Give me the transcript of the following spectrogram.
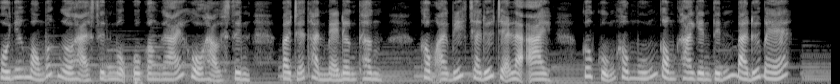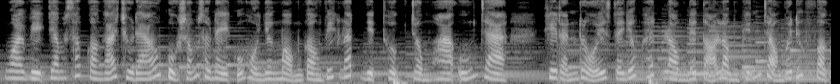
Hồ Nhân Mộng bất ngờ hạ sinh một cô con gái Hồ Hạo Sinh và trở thành mẹ đơn thân. Không ai biết cha đứa trẻ là ai, cô cũng không muốn công khai danh tính ba đứa bé. Ngoài việc chăm sóc con gái chu đáo, cuộc sống sau này của Hồ Nhân Mộng còn viết lách dịch thuật trồng hoa uống trà. Khi rảnh rỗi sẽ dốc hết lòng để tỏ lòng kính trọng với Đức Phật,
